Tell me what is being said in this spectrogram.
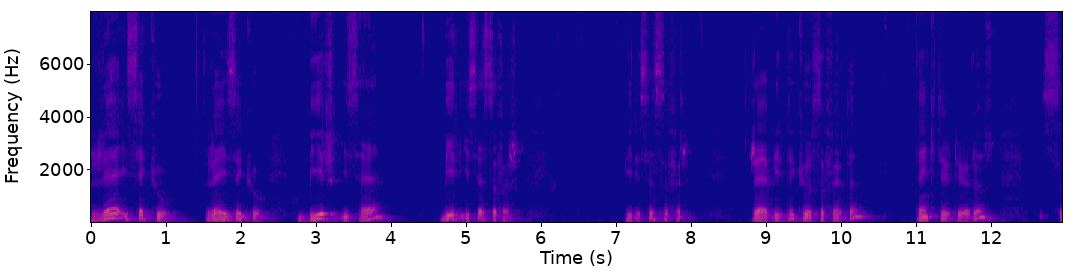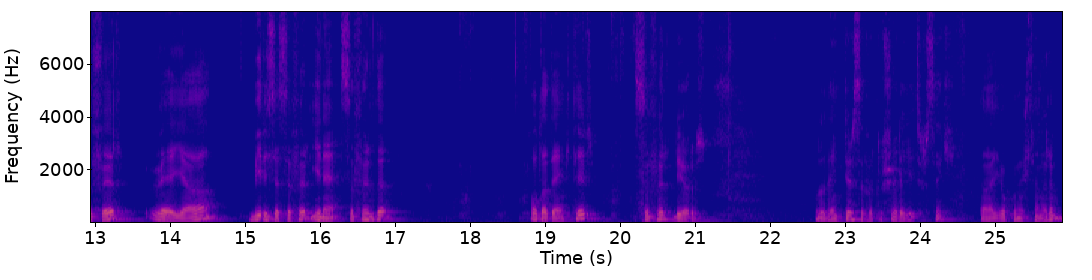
R ise Q. R ise Q. 1 ise 1 ise 0. 1 ise 0. R 1'di, Q 0'dı. Denktir diyoruz. 0 veya 1 ise 0 yine 0'dı. O da denktir. 0 diyoruz. O da denktir 0'dır. Şöyle getirsek daha iyi okunur sanırım.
